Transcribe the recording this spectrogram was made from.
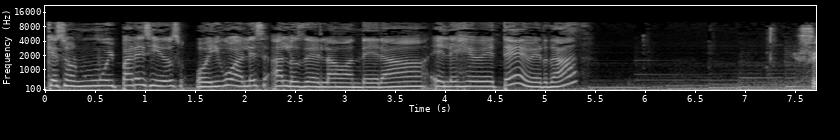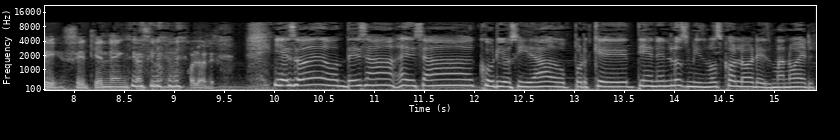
que son muy parecidos o iguales a los de la bandera LGBT, ¿verdad? Sí, sí, tienen casi los mismos colores. ¿Y eso de dónde esa, esa curiosidad o por qué tienen los mismos colores, Manuel?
